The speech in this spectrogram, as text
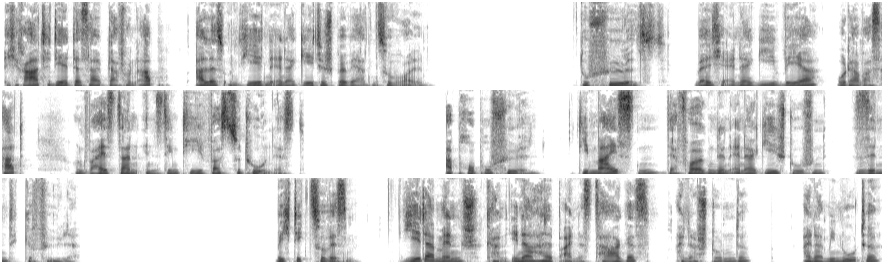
Ich rate dir deshalb davon ab, alles und jeden energetisch bewerten zu wollen. Du fühlst, welche Energie wer oder was hat und weißt dann instinktiv, was zu tun ist. Apropos fühlen. Die meisten der folgenden Energiestufen sind Gefühle. Wichtig zu wissen. Jeder Mensch kann innerhalb eines Tages, einer Stunde, einer Minute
